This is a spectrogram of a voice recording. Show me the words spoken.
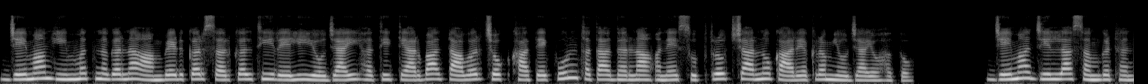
જેમાં હિંમતનગરના આંબેડકર સર્કલથી રેલી યોજાઈ હતી. ત્યારબાદ ટાવર ચોક ખાતે પૂર્ણ થતા ધરણા અને સૂત્રોચ્ચારનો કાર્યક્રમ યોજાયો હતો. જેમાં જિલ્લા સંગઠન,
